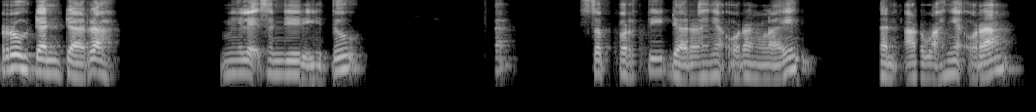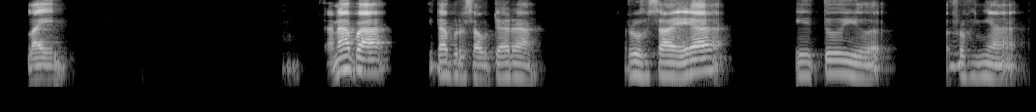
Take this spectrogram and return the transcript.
ruh dan darah milik sendiri itu seperti darahnya orang lain dan arwahnya orang lain Kenapa? Kita bersaudara. Ruh saya itu ya ruhnya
